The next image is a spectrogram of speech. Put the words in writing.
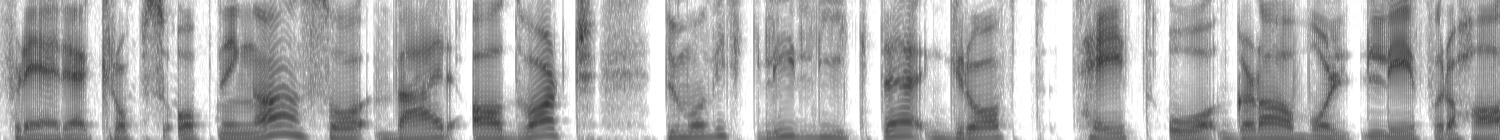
flere kroppsåpninger, så vær advart. Du må virkelig like det grovt, teit og gladvoldelig for å ha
